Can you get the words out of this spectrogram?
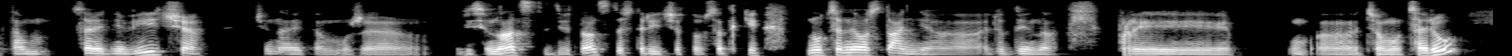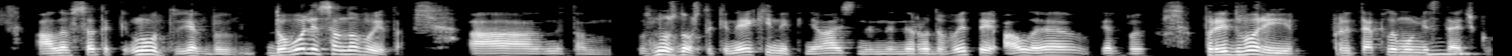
там середньовіччя, чи навіть там уже 18-19 сторіччя, то все-таки ну, це не остання людина при е, цьому царю. Але все-таки, ну, якби доволі сановита. А не там, ну, знову ж таки, не який не князь, не, не, не родовитий, але якби при дворі, при теплому містечку.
